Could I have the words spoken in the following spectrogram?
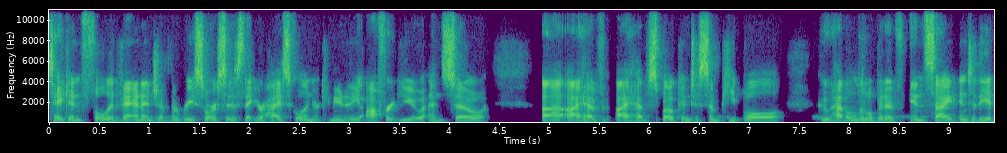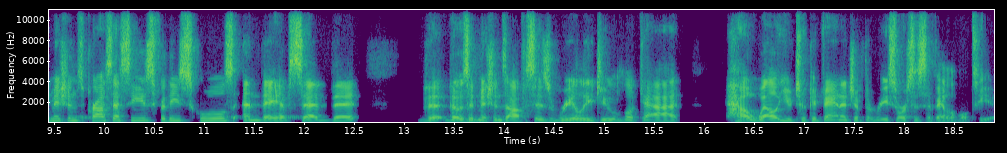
taken full advantage of the resources that your high school and your community offered you and so uh, i have i have spoken to some people who have a little bit of insight into the admissions processes for these schools and they have said that the, those admissions offices really do look at how well you took advantage of the resources available to you.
